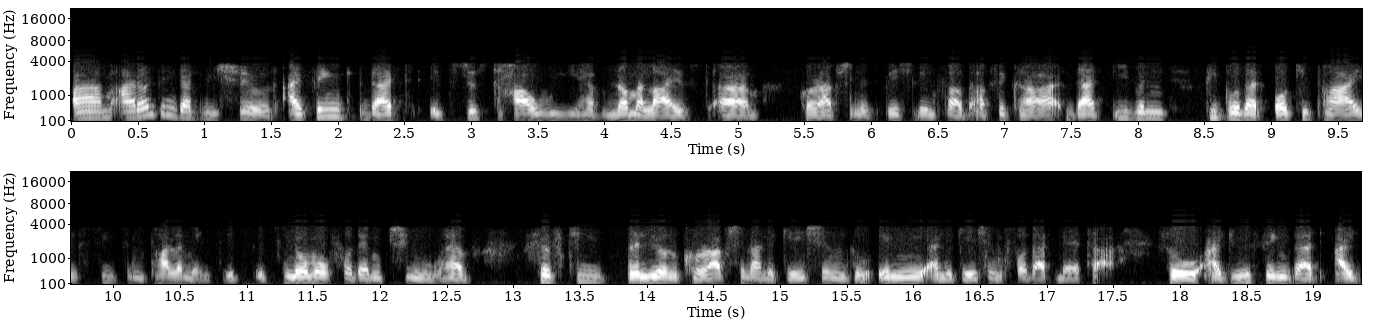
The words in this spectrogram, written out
Um, I don't think that we should. I think that it's just how we have normalized um, corruption, especially in South Africa, that even people that occupy seats in parliament, it's, it's normal for them to have 50 billion corruption allegations or any allegations for that matter. So I do think that I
